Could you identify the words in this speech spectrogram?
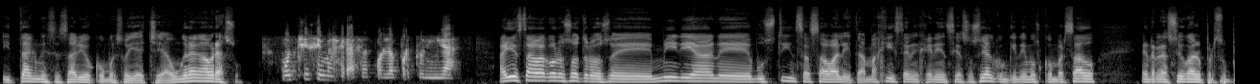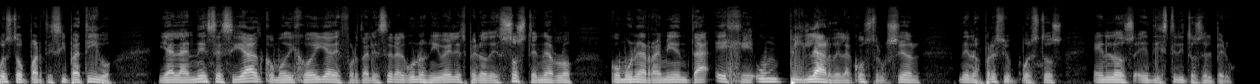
y tan necesario como es Oyachea. Un gran abrazo. Muchísimas gracias por la oportunidad. Ahí estaba con nosotros eh, Miriam eh, Bustinza Zabaleta, magíster en gerencia social, con quien hemos conversado en relación al presupuesto participativo y a la necesidad, como dijo ella, de fortalecer algunos niveles, pero de sostenerlo como una herramienta eje, un pilar de la construcción de los presupuestos en los eh, distritos del Perú.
